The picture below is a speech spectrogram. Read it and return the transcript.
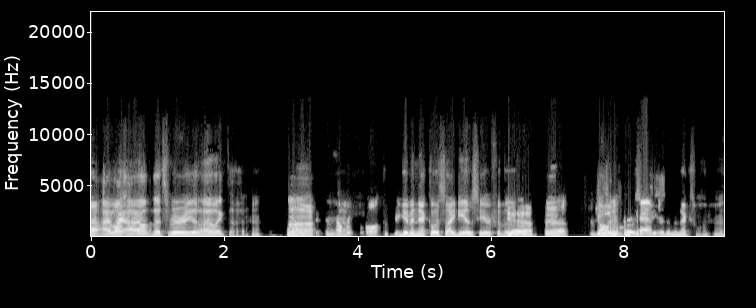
I like. I that's very. Uh, I like that. Huh. Yeah. Cool. You're giving Nicholas ideas here for the Yeah, yeah. Go with the grows first beard in the next one. Huh.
